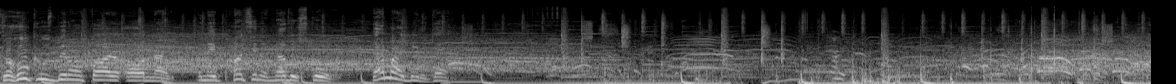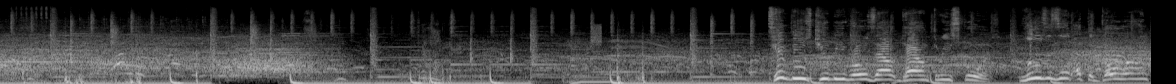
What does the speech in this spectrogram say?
Kahuku's been on fire all night, and they punch in another score. That might be the game. Timpview's QB rolls out down three scores, loses it at the goal line,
